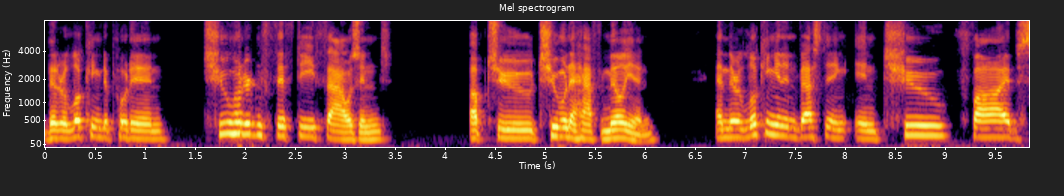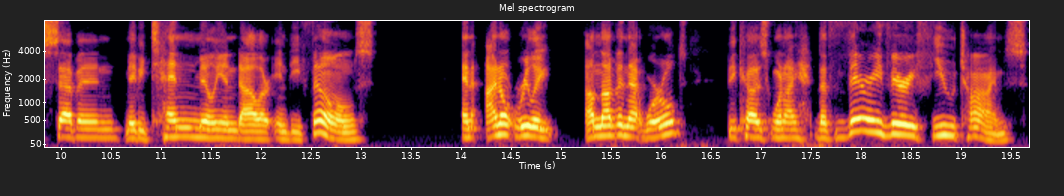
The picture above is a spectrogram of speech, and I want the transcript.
that are looking to put in 250,000 up to two and a half million. And they're looking at investing in two, five, seven, maybe $10 million indie films. And I don't really I'm not in that world because when I the very very few times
